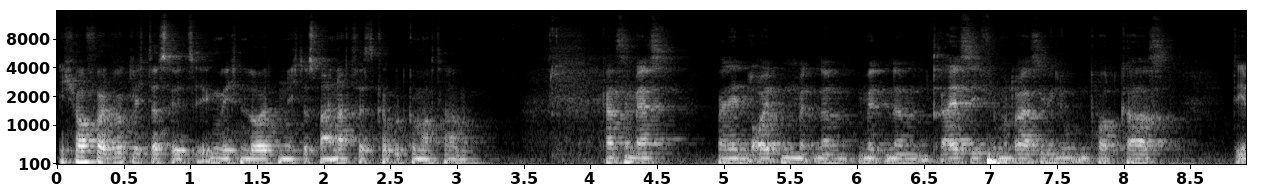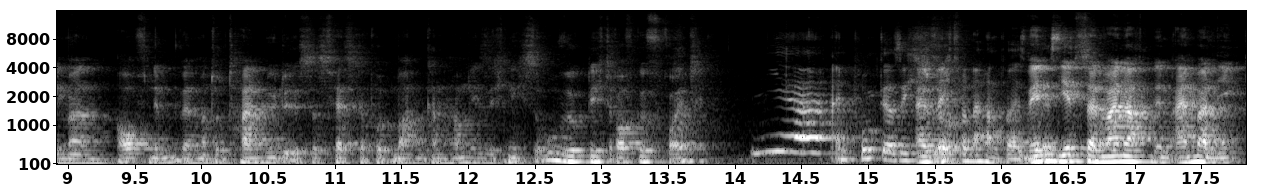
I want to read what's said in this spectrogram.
ich hoffe halt wirklich, dass wir jetzt irgendwelchen Leuten nicht das Weihnachtsfest kaputt gemacht haben. Kannst du erst bei den Leuten mit einem, mit einem 30, 35 Minuten Podcast, den man aufnimmt, wenn man total müde ist, das Fest kaputt machen kann, haben die sich nicht so wirklich drauf gefreut. Ja, ein Punkt, der sich Also, schlecht von der Hand weisen Wenn lässt. jetzt dein Weihnachten im Eimer liegt,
